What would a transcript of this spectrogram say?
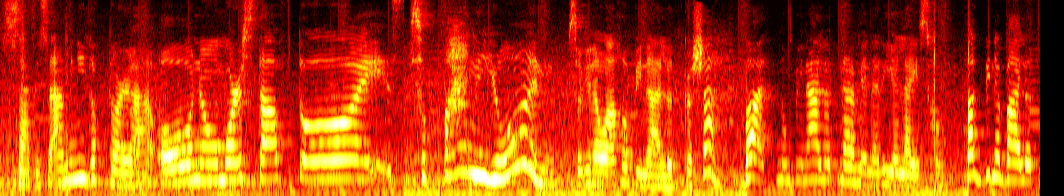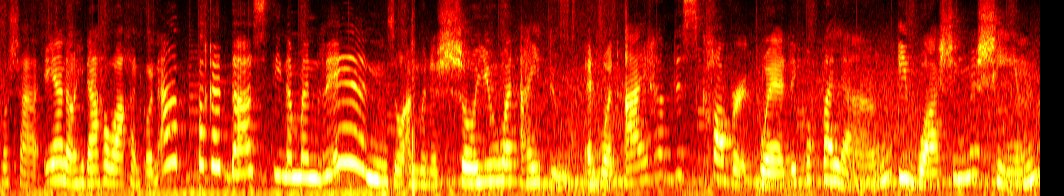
Sabi sa amin ni Doktora, oh, no more stuffed toys. So, paano yun? So, ginawa ko, binalot ko siya. But, nung binalot namin, na-realize ko, pag binabalot mo siya, ayan o, hinahawakan ko, napaka-dusty naman rin. So, I'm gonna show you what I do. And what I have discovered, pwede ko palang i-washing machine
